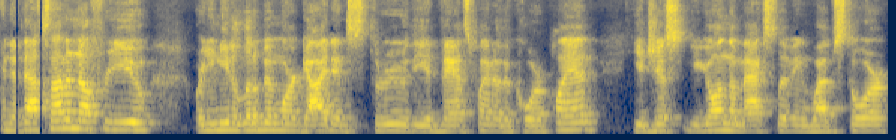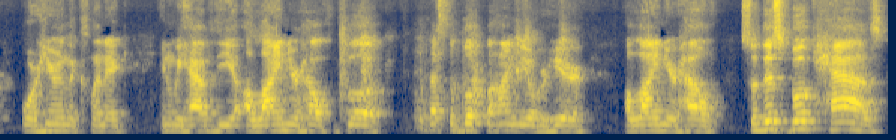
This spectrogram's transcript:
And if that's not enough for you, or you need a little bit more guidance through the advanced plan or the core plan, you just you go on the Max Living web store or here in the clinic, and we have the Align Your Health book. That's the book behind me over here, Align Your Health. So this book has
